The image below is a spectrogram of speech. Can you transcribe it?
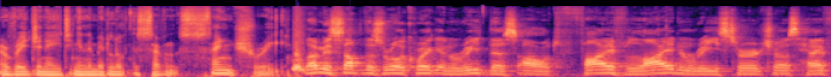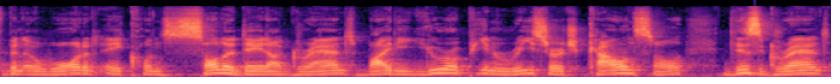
originating in the middle of the 7th century. Let me stop this real quick and read this out. Five Leiden researchers have been awarded a consolidator grant by the European Research Council. This grant,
